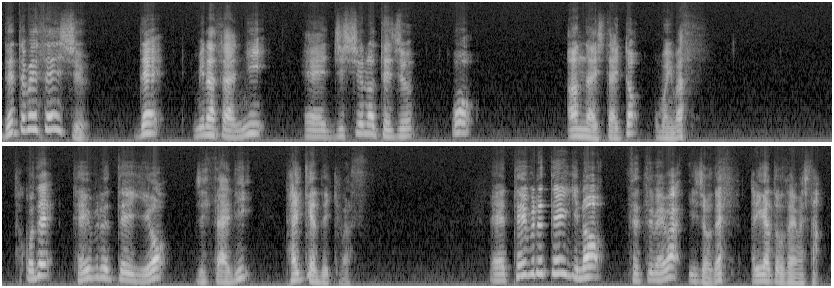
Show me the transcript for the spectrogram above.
データベース演習で皆さんに、えー、実習の手順を案内したいと思います。そこでテーブル定義を実際に体験できます。えー、テーブル定義の説明は以上です。ありがとうございました。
